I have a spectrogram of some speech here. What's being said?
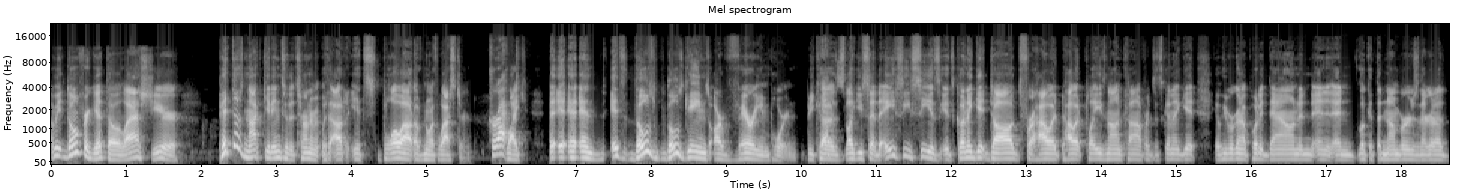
I mean, don't forget though, last year Pitt does not get into the tournament without its blowout of Northwestern. Correct. Like and it's those those games are very important because like you said the acc is it's going to get dogged for how it how it plays non-conference. It's going to get you know, people are going to put it down and, and and look at the numbers and they're going to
